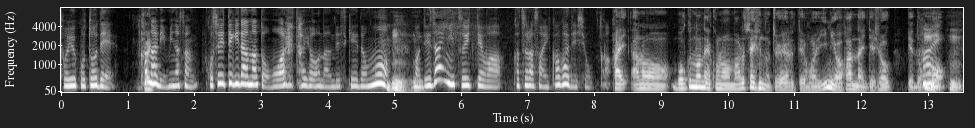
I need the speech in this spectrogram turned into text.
ということでかなり皆さん個性的だなと思われたようなんですけれども、うんうん。まあ、デザインについては桂さんいかがでしょうか、はい。あの、僕のね、このマルセイユのちょい悪っていうのは意味わかんないでしょうけども、はい。うん。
